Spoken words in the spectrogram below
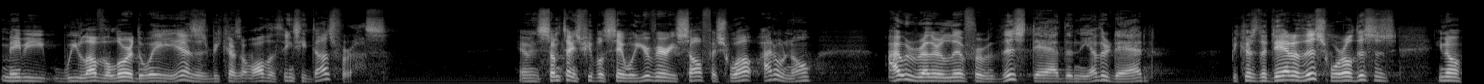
maybe we love the Lord the way He is is because of all the things He does for us. And sometimes people say, well, you're very selfish. Well, I don't know. I would rather live for this dad than the other dad because the dad of this world, this is, you know,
